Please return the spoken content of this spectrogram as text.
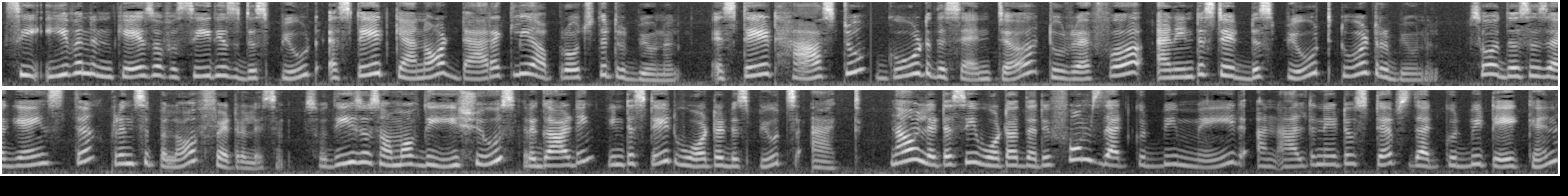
See, even in case of a serious dispute, a state cannot directly approach the tribunal. A state has to go to the center to refer an interstate dispute to a tribunal. So this is against the principle of federalism. So these are some of the issues regarding Interstate Water Disputes Act. Now let us see what are the reforms that could be made and alternative steps that could be taken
